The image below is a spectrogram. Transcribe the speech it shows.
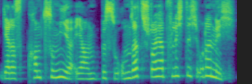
Ja, das kommt zu mir. Ja, und bist du umsatzsteuerpflichtig oder nicht?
